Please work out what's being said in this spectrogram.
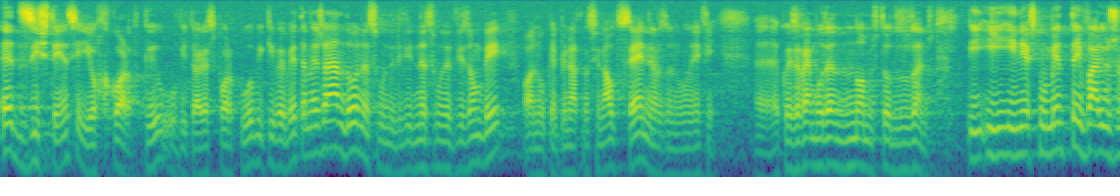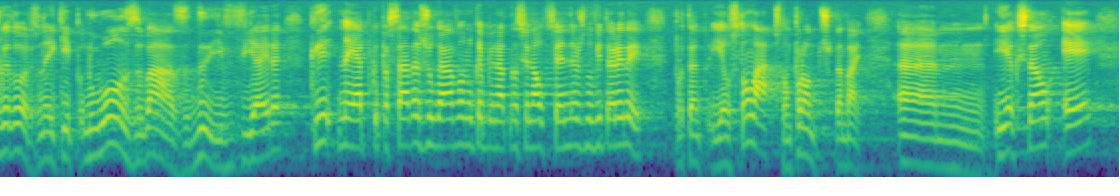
a desistência, e eu recordo que o Vitória Sport Clube, equipa B, também já andou na segunda, na segunda Divisão B, ou no Campeonato Nacional de Séniores, enfim, uh, a coisa vai mudando de nomes todos os anos. E, e, e, neste momento tem vários jogadores na equipa, no 11 base de Ivo Vieira, que na época passada jogavam no Campeonato Nacional de Séniores no Vitória B. Portanto, e eles estão lá, estão prontos também. Um, e a questão é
